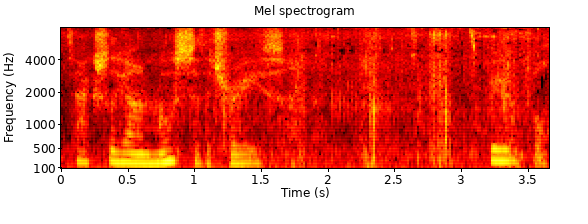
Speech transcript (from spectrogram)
It's actually on most of the trees. It's beautiful.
